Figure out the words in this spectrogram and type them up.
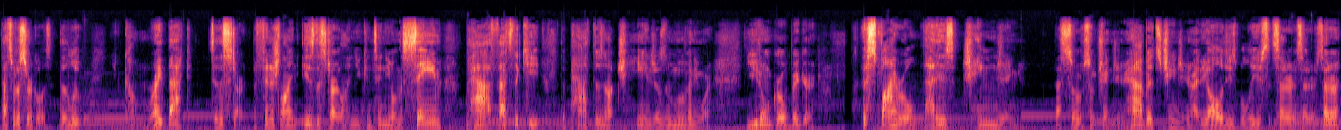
That's what a circle is, the loop. You come right back to the start. The finish line is the start line. You continue on the same path. That's the key. The path does not change, it doesn't move anywhere. You don't grow bigger. The spiral, that is changing. That's so so changing your habits, changing your ideologies, beliefs, etc., etc., etc.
